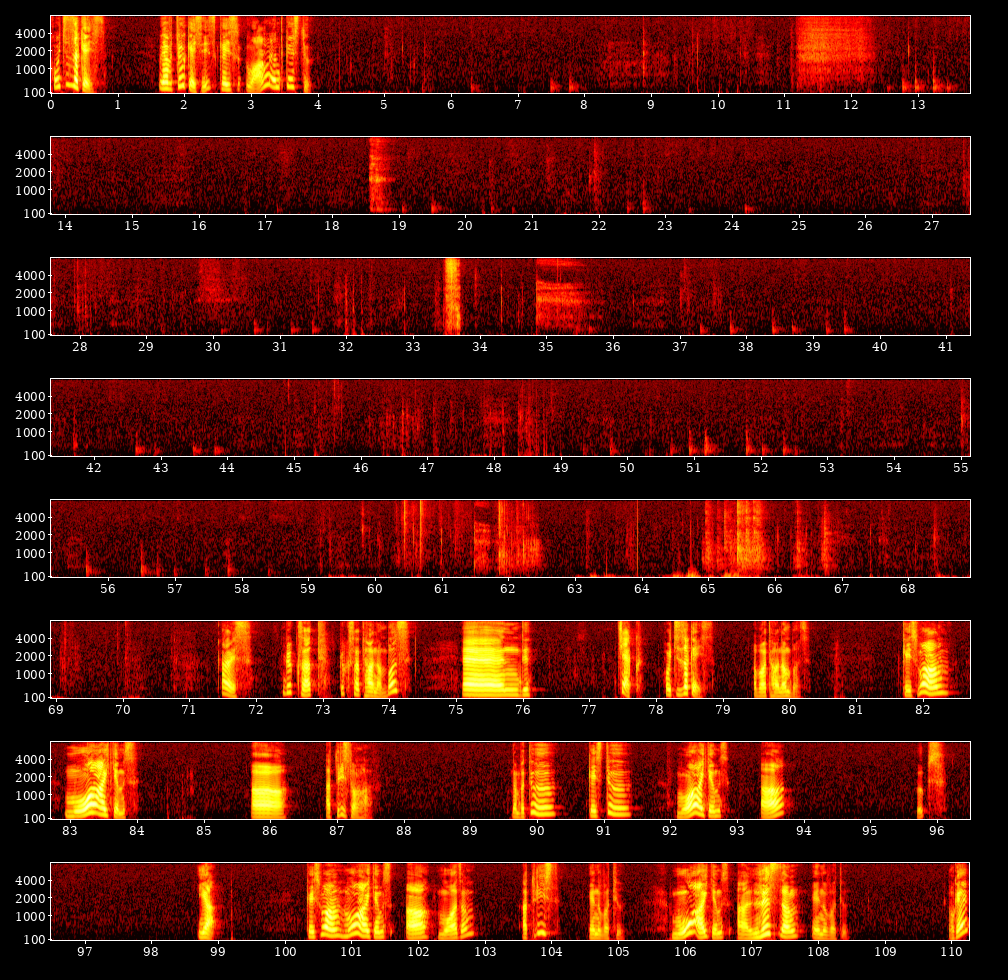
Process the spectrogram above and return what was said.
which is the case. We have two cases, case 1 and case 2. Alice looks at looks at her numbers and check which is the case about her numbers. Case one, more items are at least one half. Number two, case two, more items are oops. Yeah, Case 1, more items are more than at least n over 2. More items are less than n over 2. Okay?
